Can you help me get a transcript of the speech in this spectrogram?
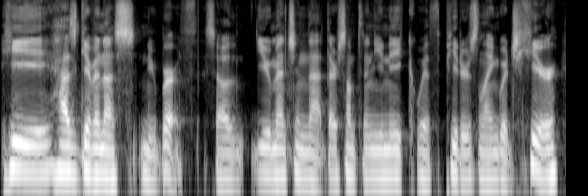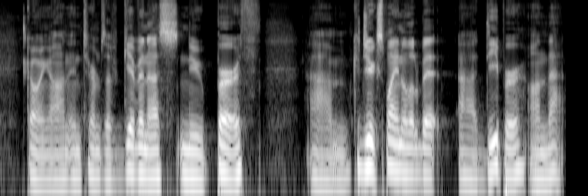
he has given us new birth. So you mentioned that there's something unique with Peter's language here going on in terms of giving us new birth. Um, could you explain a little bit uh, deeper on that?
